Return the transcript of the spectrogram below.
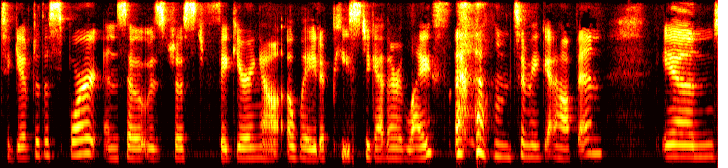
to give to the sport. And so it was just figuring out a way to piece together life to make it happen. And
